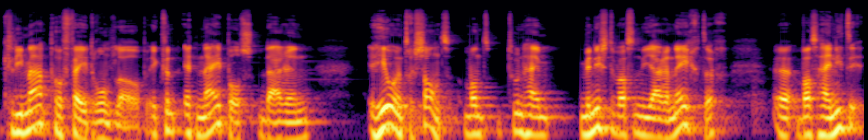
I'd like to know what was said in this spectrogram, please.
klimaatprofeet rondlopen. Ik vind Ed Nijpels daarin heel interessant. Want toen hij minister was in de jaren negentig, uh, was hij niet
